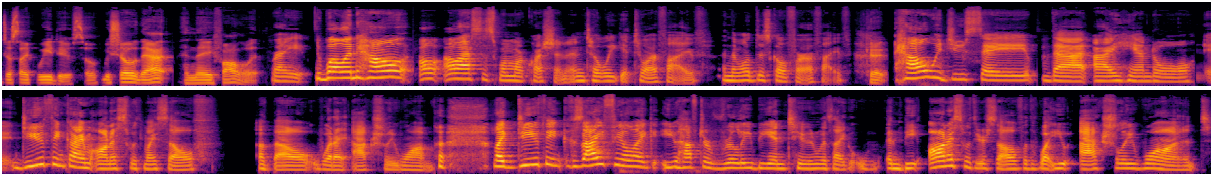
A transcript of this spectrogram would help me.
just like we do so we show that and they follow it Right. Well, and how I'll, I'll ask this one more question until we get to our five, and then we'll just go for our five. okay How would you say that I handle? eh, Do you think I'm honest with myself about what I actually want? like, do you think, because I feel like you have to really be in tune with, like, and be honest with yourself with what you actually want.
